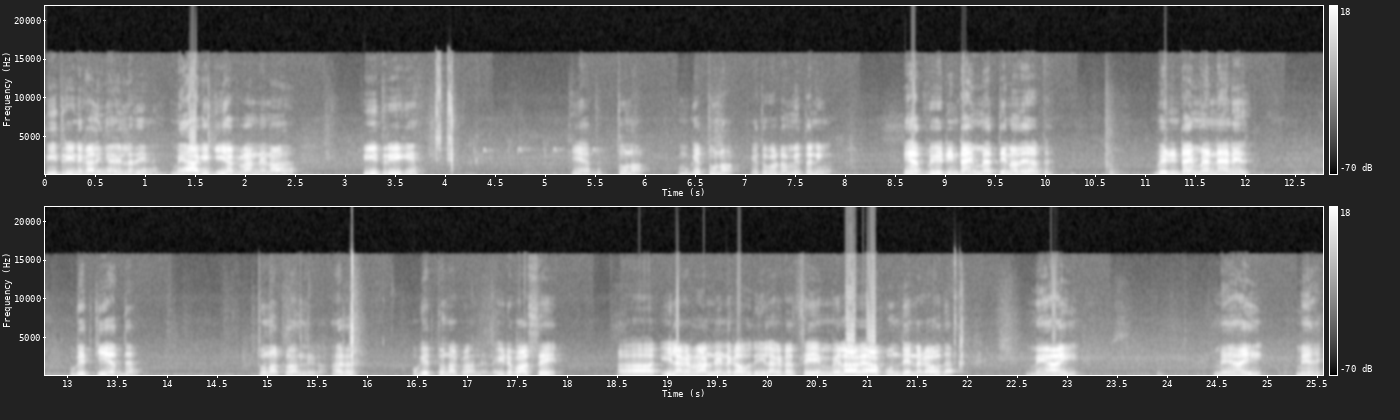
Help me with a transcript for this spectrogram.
P3 නේ කලින් ඇවිල්ලා තියෙන්නේ. මෙයාගේ කීයක් රන් වෙනවද? P3 ගේ කීයද 3ක් මුගේ 3ක් එතකොට මෙතනින් එයාත් වේටින් ටයිම් එකක් තියෙනවද එයාට? වේටින් ටයිම් එකක් නෑ නේද? උගෙත් කීයක්ද? 3ක් රන් වෙනවා. හරිද? උගෙත් 3ක් රන් වෙනවා. ඊට පස්සේ ඊළඟට රන් වෙන්න කවුද? ඊළඟට සේම් වෙලාවේ ආපුන් දෙන්න කවුද? මෙයයි මෙයයි මෙයයි.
